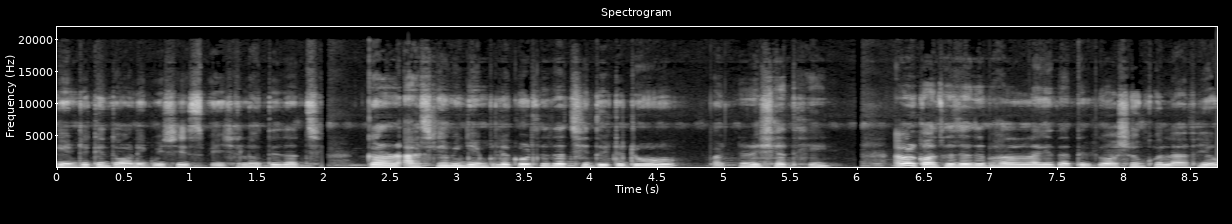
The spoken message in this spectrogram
গেমটা কিন্তু অনেক বেশি স্পেশাল হতে যাচ্ছে। কারণ আজকে আমি গেম প্লে করতে যাচ্ছি দুইটা ডো পার্টনারের সাথে। আমার কথা যাদের ভালো লাগে তাদেরকে অসংখ্য লাভ ইউ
